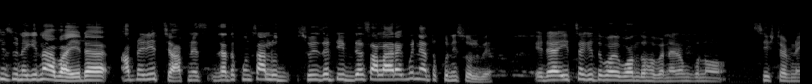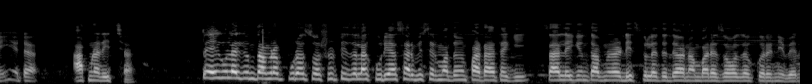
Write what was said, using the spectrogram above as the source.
কিছু নাকি? না ভাই, এটা আপনার ইচ্ছা। আপনি যতক্ষণ চালু, সুইচে টিপ দিয়ে চালা রাখবেন, এতক্ষণই চলবে। এটা ইচ্ছাকৃতভাবে বন্ধ হবে না, এরকম কোনো সিস্টেম নেই। এটা আপনার ইচ্ছা। তো এইগুলা কিন্তু আমরা পুরো চৌষট্টি জেলা কুরিয়ার সার্ভিসের মাধ্যমে পাঠায় থাকি। চাইলে কিন্তু আপনারা ডিসপ্লেতে দেওয়া নাম্বারে যোগাযোগ করে নেবেন।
